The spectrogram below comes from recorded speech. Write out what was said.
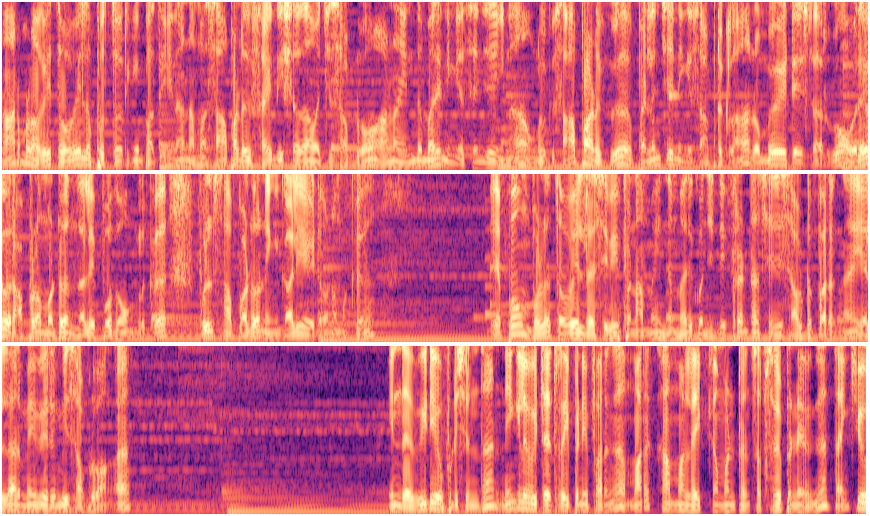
நார்மலாகவே துவையில பொறுத்த வரைக்கும் பார்த்தீங்கன்னா நம்ம சாப்பாடுக்கு சைட் டிஷ்ஷாக தான் வச்சு சாப்பிடுவோம். ஆனால் இந்த மாதிரி நீங்கள் செஞ்சீங்கன்னா உங்களுக்கு சாப்பாடுக்கு பிழைஞ்சே நீங்கள் சாப்பிட்டுக்கலாம். ரொம்பவே டேஸ்ட்டாக இருக்கும். ஒரே ஒரு அப்பளம் மட்டும் இருந்தாலே போதும் உங்களுக்கு. ஃபுல் சாப்பாடும் நீங்கள் காலியாகிடும் நமக்கு. எப்பவும் போல் துவையல் ரெசிபி பண்ணாமல் இந்த மாதிரி கொஞ்சம் டிஃப்ரெண்ட்டாக செஞ்சு சாப்பிட்டு பாருங்கள் எல்லாருமே விரும்பி சாப்பிடுவாங்க. இந்த வீடியோ பிடிச்சிருந்தா நீங்களும் வீட்டில் ட்ரை பண்ணி பாருங்கள் மறக்காமல் லைக் கமெண்ட் அண்ட் சப்ஸ்கிரைப் பண்ணிடுங்க. Thank you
